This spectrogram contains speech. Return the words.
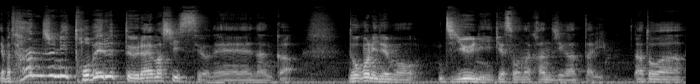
やっぱ単純に飛べるって羨ましいっすよね。なんか、どこにでも自由に行けそうな感じがあったり。あとは、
